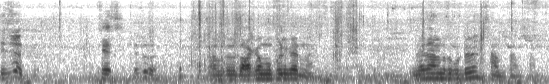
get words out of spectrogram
तेच जागा मोकळी कर ना. नाही जाणार तर कुठं? थांब थांब थांब.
